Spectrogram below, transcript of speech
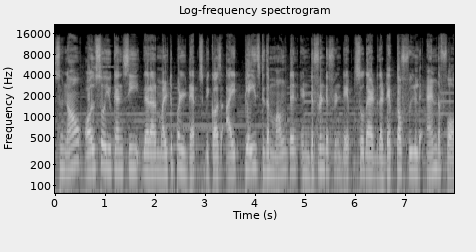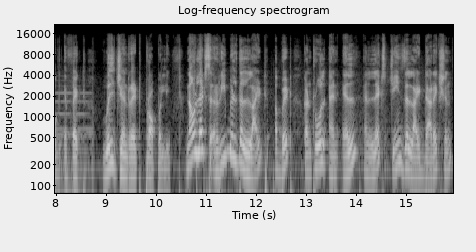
so now also you can see there are multiple depths because I placed the mountain in different different depths so that the depth of field and the fog effect will generate properly. Now let's rebuild the light a bit, control and L and let's change the light direction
